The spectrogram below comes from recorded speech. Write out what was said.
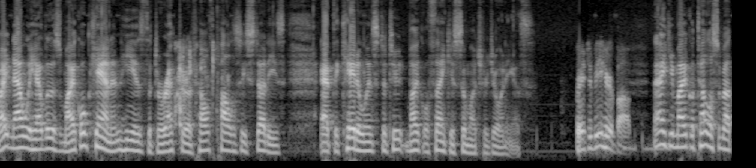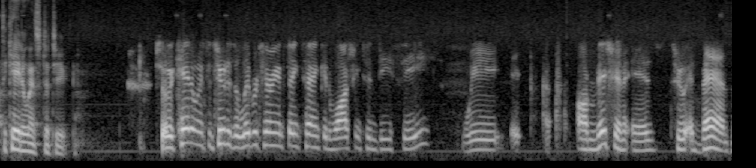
Right now, we have with us Michael Cannon. He is the director of health policy studies at the Cato Institute. Michael, thank you so much for joining us. Great to be here, Bob. Thank you, Michael. Tell us about the Cato Institute. So, the Cato Institute is a libertarian think tank in Washington, D.C. We, uh, our mission is to advance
